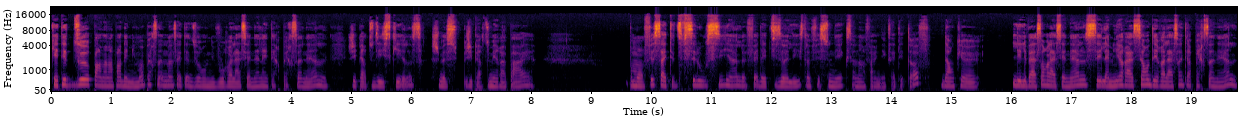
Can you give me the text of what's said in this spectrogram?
qui a été dure pendant la pandémie. Moi, personnellement, ça a été dur au niveau relationnel, interpersonnel. J'ai perdu des skills, j'ai perdu mes repères. Pour mon fils, ça a été difficile aussi, hein, le fait d'être isolé. C'est un fils unique, c'est un enfant unique, ça a été tough. Donc, euh, l'élévation relationnelle, c'est l'amélioration des relations interpersonnelles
